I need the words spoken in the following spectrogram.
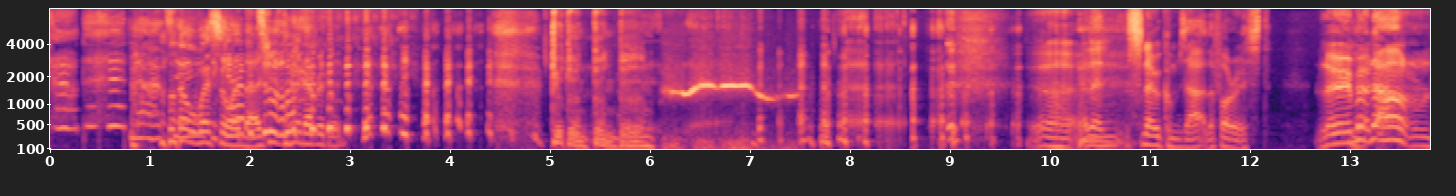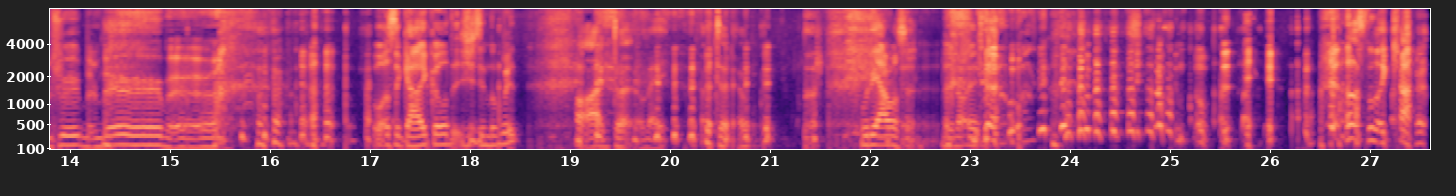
Count the headlights. A little whistle in there. She's doing everything. dun, dun, dun, dun. Uh, and then snow comes out of the forest. Lay me down, sweet baby. What's the guy called that she's in love with? Oh, I don't know, mate. I don't know. Woody Harrelson. You're not in. She's not love with. That's not a char-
